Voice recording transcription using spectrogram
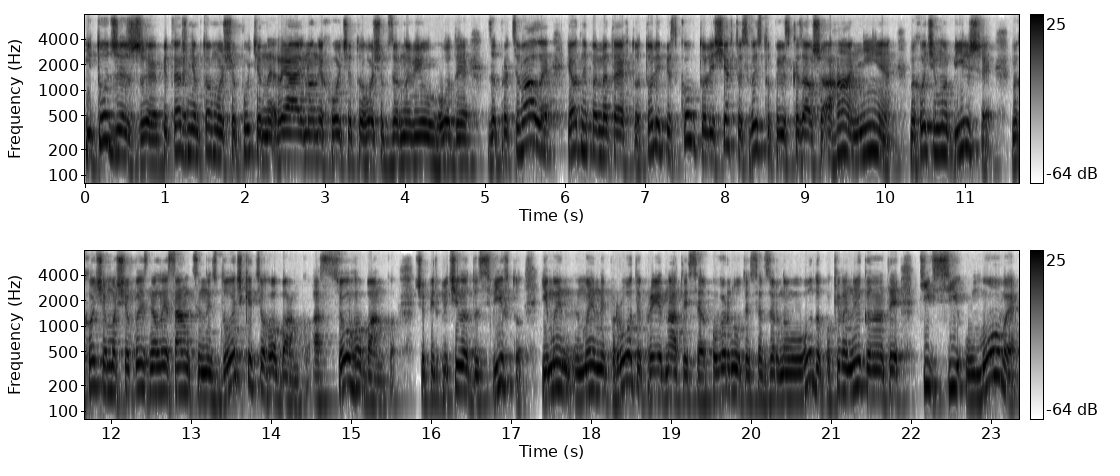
і тут же ж е, підтвердженням тому, що Путін реально не хоче того, щоб зернові угоди запрацювали. Я от не пам'ятаю хто то лі Пісков, то лі ще хтось виступив і сказав, що ага, ні, ми хочемо більше. Ми хочемо, щоб ви зняли санкції не з дочки цього банку, а з цього банку, щоб підключили до СВІФТу. І ми ми не проти приєднатися, повернутися в зернову угоду, поки ви не виконаєте ті всі умови.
